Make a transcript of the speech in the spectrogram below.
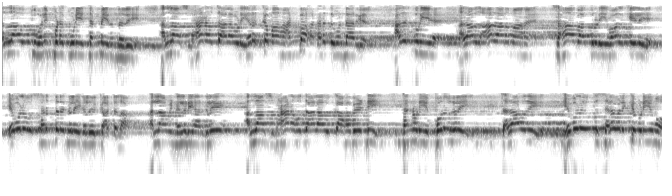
அல்லாவுக்கு வழிபடக்கூடிய தன்மை இருந்தது. அல்லாஹ் சுஹானாவுடைய இறக்கமாக அன்பாக நடந்து கொண்டார்கள். அதற்குரிய அதாவது ஆதாரமாக சஹாபாக்களுடைய வாழ்க்கையிலே எவ்வளவு சரித்திரங்களை காட்டலாம். அல்லாவின் நெல்லடியார்களே அல்லாஹ் சுஹானாவுக்காக வேண்டி தன்னுடைய பொருள்களை அதாவது எவ்வளவுக்கு செலவழிக்க முடியுமோ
